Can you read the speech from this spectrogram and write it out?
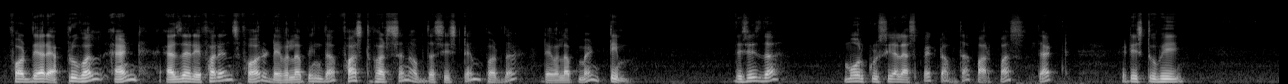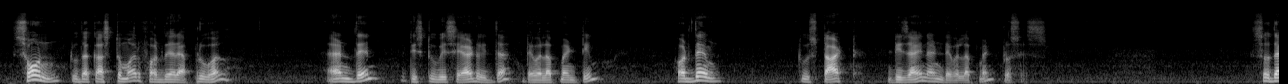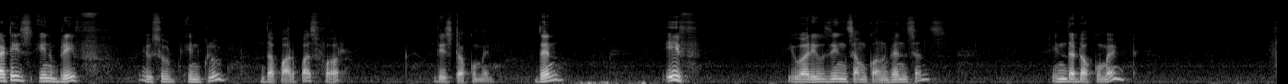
for their approval and as a reference for developing the first version of the system for the development team. This is the more crucial aspect of the purpose that it is to be shown to the customer for their approval and then it is to be shared with the development team for them to start design and development process. So, that is in brief you should include the purpose for this document. Then if you are using some conventions in the document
